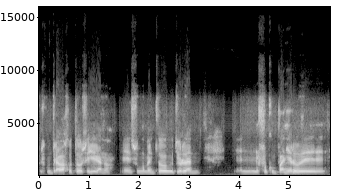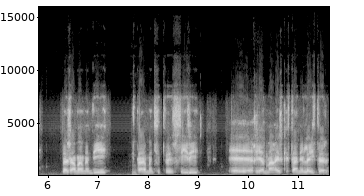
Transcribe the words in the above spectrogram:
pues con trabajo todo se llega, ¿no? En su momento Jordan eh, fue compañero de Benjamin Mendy, está en Manchester City, eh, Riyad Mahrez que está en el Leicester,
